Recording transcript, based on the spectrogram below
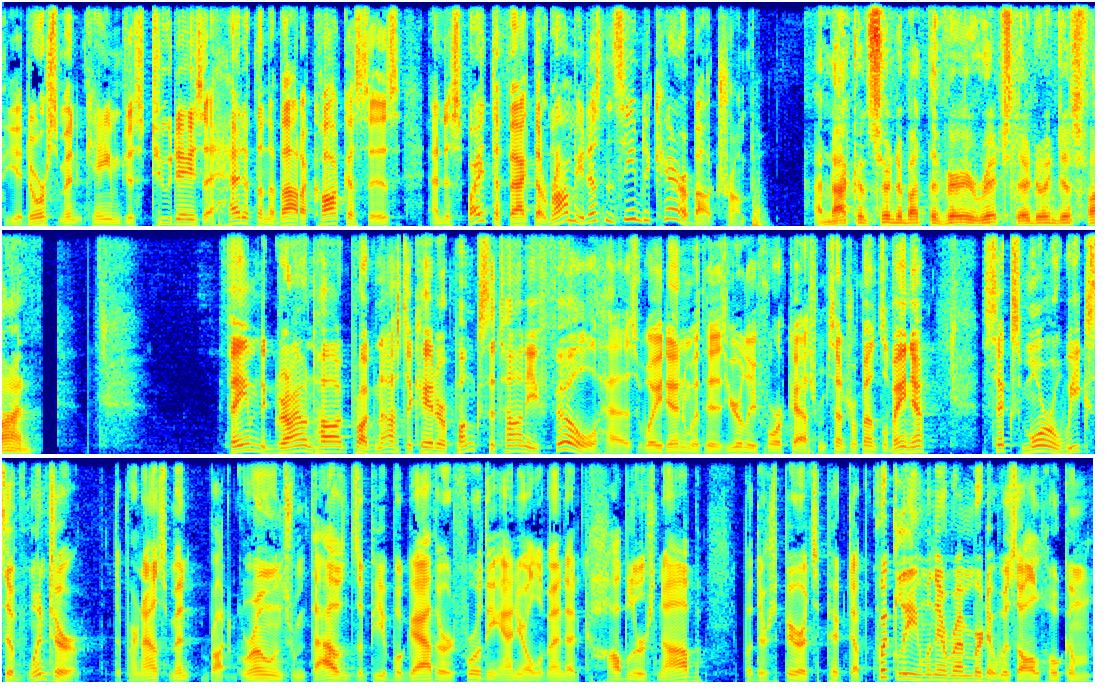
The endorsement came just two days ahead of the Nevada caucuses, and despite the fact that Romney doesn't seem to care about Trump. I'm not concerned about the very rich. They're doing just fine. Famed groundhog prognosticator Punxsutawney Phil has weighed in with his yearly forecast from central Pennsylvania. Six more weeks of winter. The pronouncement brought groans from thousands of people gathered for the annual event at Gobbler's Knob, but their spirits picked up quickly when they remembered it was all hokum.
